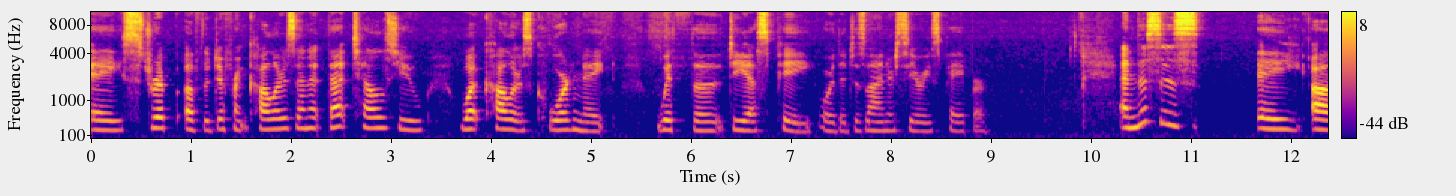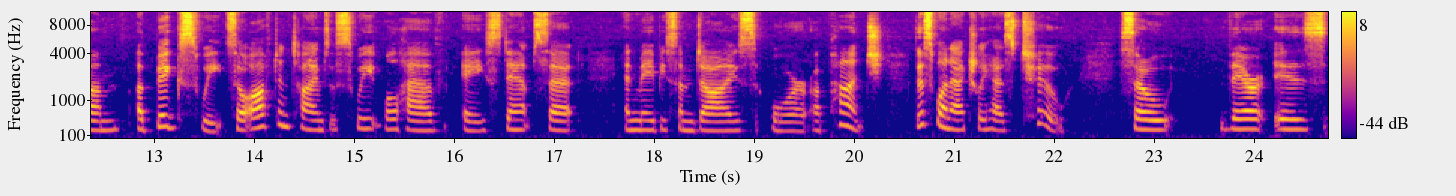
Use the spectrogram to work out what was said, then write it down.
a strip of the different colors in it, that tells you what colors coordinate with the DSP or the designer series paper. And this is a, um, a big suite. So oftentimes a suite will have a stamp set and maybe some dies or a punch. This one actually has two. So there is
